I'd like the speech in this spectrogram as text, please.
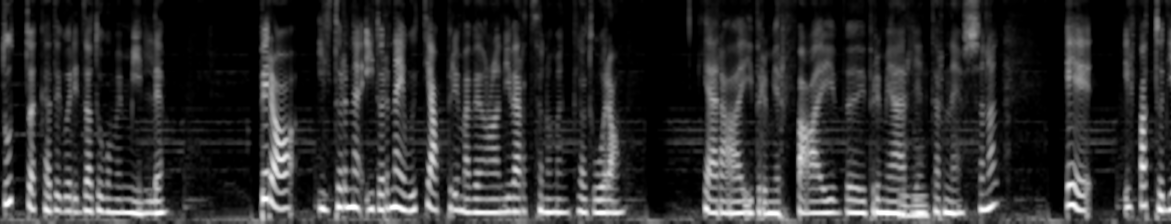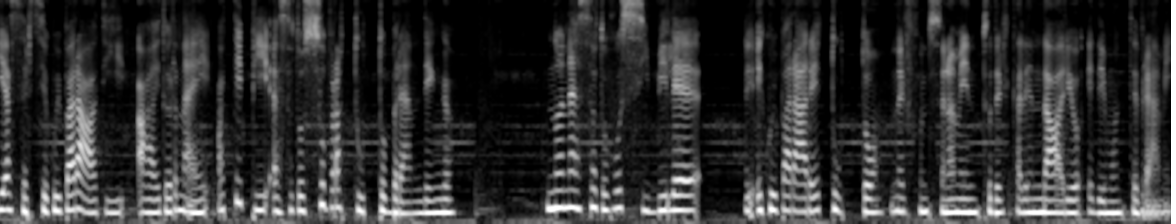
tutto è categorizzato come mille. Però il torne- i tornei VTA prima avevano una diversa nomenclatura, che era i Premier 5, i Premier Mhm. International, e il fatto di essersi equiparati ai tornei ATP è stato soprattutto branding. Non è stato possibile equiparare tutto nel funzionamento del calendario e dei montepremi.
